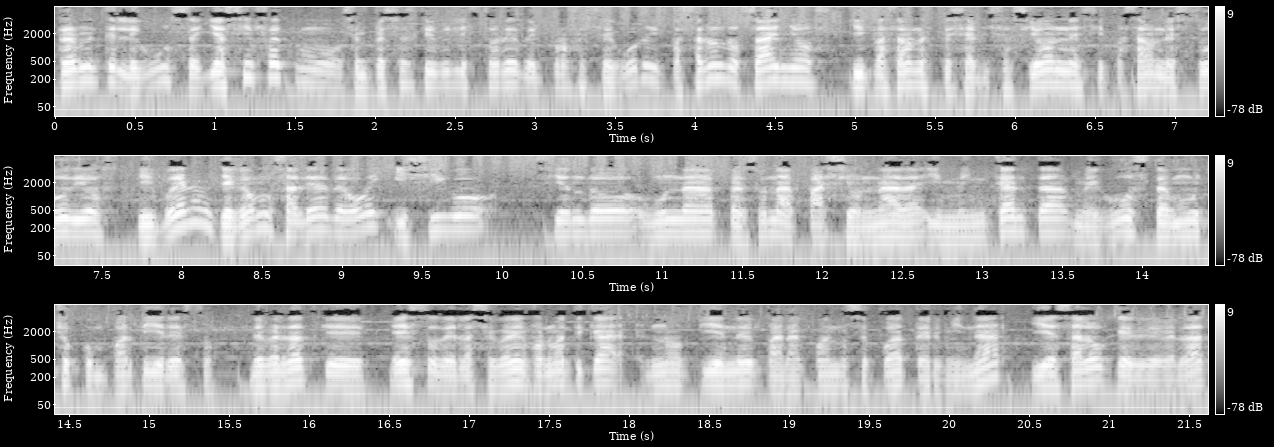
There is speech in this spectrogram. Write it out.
realmente le gusta. Y así fue como se empezó a escribir la historia del profe seguro y pasaron los años y pasaron especializaciones y pasaron estudios y bueno, llegamos al día de hoy y sigo siendo una persona apasionada y me encanta, me gusta mucho compartir esto. De verdad que esto de la seguridad informática no tiene para cuándo se pueda terminar y es algo que de verdad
